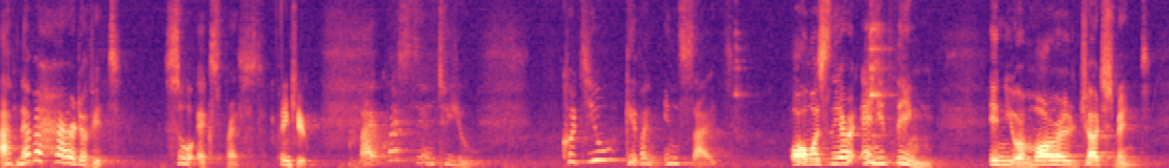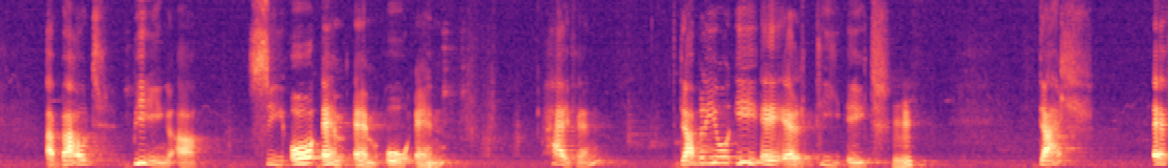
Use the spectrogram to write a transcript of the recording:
I've never heard of it so expressed. Thank you. My question to you could you give an insight, or was there anything in your moral judgment about being a C O M M O N hyphen W E A L T H mm-hmm. dash F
